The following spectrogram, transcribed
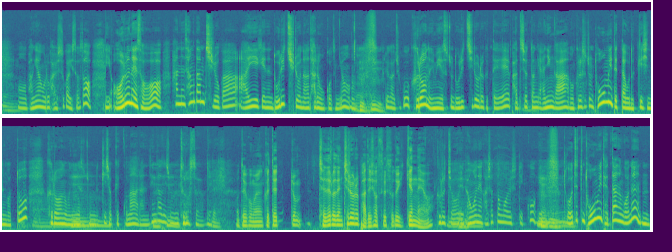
음. 어, 방향으로 갈 수가 있어서 이 어른에서 하는 상담 치료가 아이에게는 놀이 치료나 다름없 거든요. 어. 음. 음. 그래가지고 그런 의미에서 좀 놀이 치료를 그때 받으셨던 게 아닌가. 어, 그래서 좀 도움이 됐다고 느끼시는 것도 그런 원인에서 음. 좀 느끼셨겠구나라는 생각이 좀 음. 들었어요. 네. 네. 어떻게 보면 그때 좀 제대로 된 치료를 받으셨을 수도 있겠네요. 그렇죠. 음. 예, 병원에 가셨던 거일 수도 있고 예. 음. 그리고 어쨌든 도움이 됐다는 거는 음,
